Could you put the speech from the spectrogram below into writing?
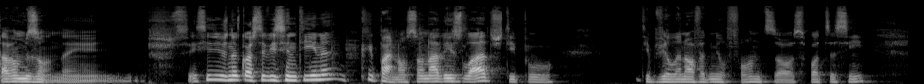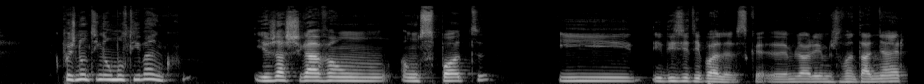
Estávamos onde? Em, em sítios na Costa Vicentina que, pá, não são nada isolados, tipo. Tipo Vila Nova de Mil Fontes ou spots assim. Que depois não tinham multibanco. E eu já chegava a um, a um spot e, e dizia tipo: Olha, é melhor irmos levantar dinheiro.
